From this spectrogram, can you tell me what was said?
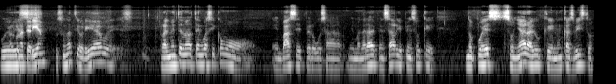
Pues, ¿Alguna teoría? Pues una teoría, pues realmente no la tengo así como en base, pero o sea, mi manera de pensar, yo pienso que no puedes soñar algo que nunca has visto.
